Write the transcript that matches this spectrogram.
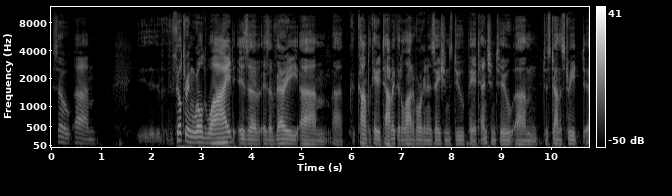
So, um, filtering worldwide is a is a very um, uh, complicated topic that a lot of organizations do pay attention to. Um, just down the street, uh,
